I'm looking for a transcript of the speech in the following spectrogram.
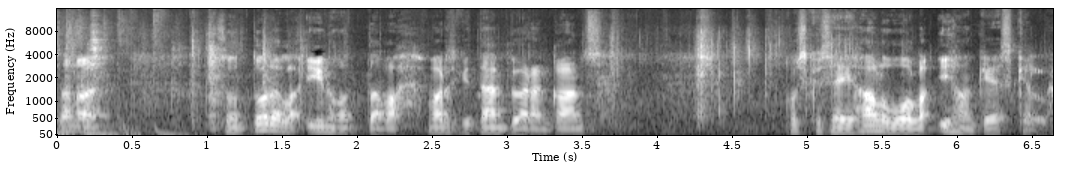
Täytyy sanoa, että se on todella inhottava, varsinkin tämän pyörän kanssa. Koska se ei halua olla ihan keskellä.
